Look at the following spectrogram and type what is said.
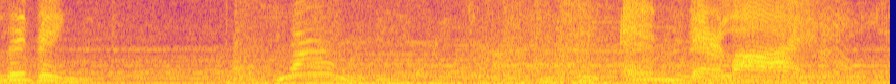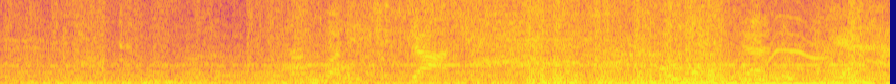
living. Now would be a good time to end their lives. Somebody shot me.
